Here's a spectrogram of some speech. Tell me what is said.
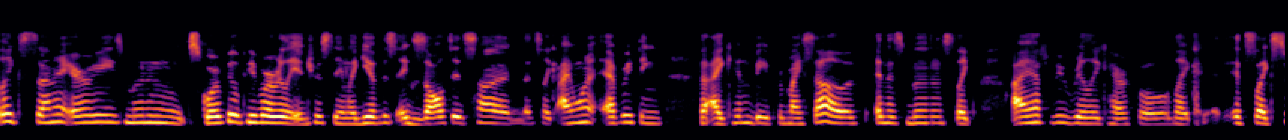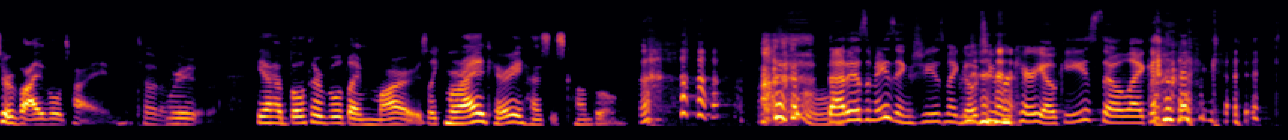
like sun and aries moon and scorpio people are really interesting like you have this exalted sun that's like i want everything that i can be for myself and this moon's like i have to be really careful like it's like survival time Totally. where yeah both are ruled by mars like mariah carey has this combo That is amazing. She is my go-to for karaoke. So like, I get it.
